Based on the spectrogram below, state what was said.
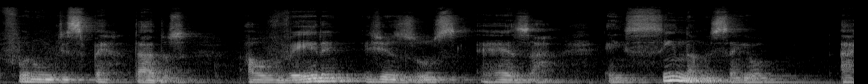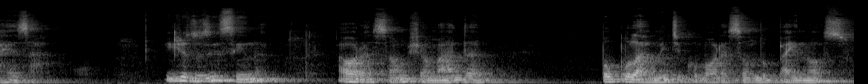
Foram despertados ao verem Jesus rezar. Ensina-nos, Senhor, a rezar. E Jesus ensina a oração chamada popularmente como a oração do Pai Nosso,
